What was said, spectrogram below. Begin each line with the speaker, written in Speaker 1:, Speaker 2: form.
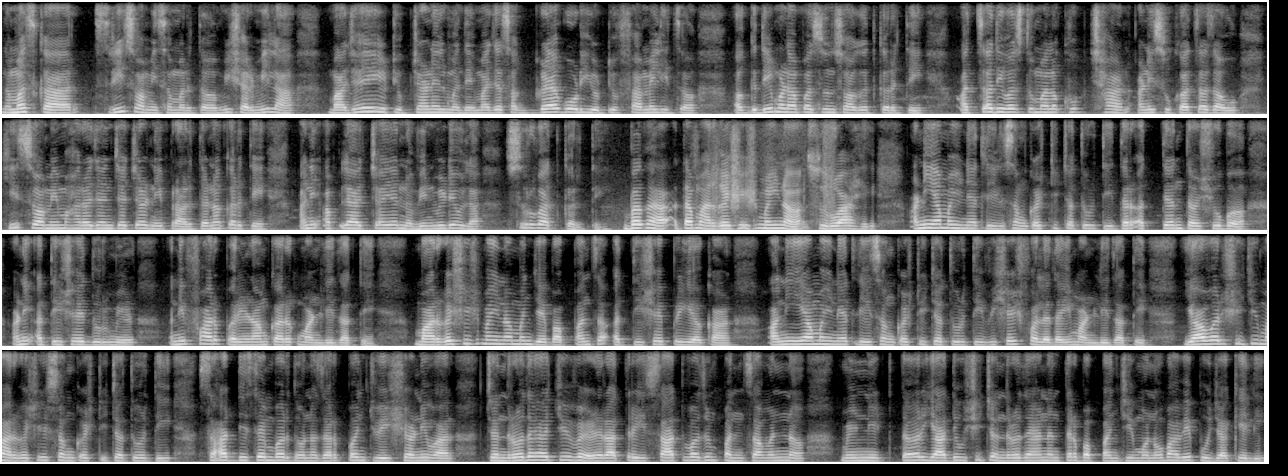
Speaker 1: नमस्कार श्री स्वामी समर्थ. मी शर्मिला. माझ्या हे यूट्यूब चॅनेलमध्ये माझ्या सगळ्या गोड यूट्यूब फॅमिलीचं अगदी मनापासून स्वागत करते. आजचा दिवस तुम्हाला खूप छान आणि सुखाचा जाऊ ही स्वामी महाराजांच्या चरणी प्रार्थना करते आणि आपल्या आजच्या या नवीन व्हिडिओला सुरुवात करते. बघा आता मार्गशीर्ष महिना सुरू आहे आणि या महिन्यातील संकष्टी चतुर्थी तर अत्यंत शुभ आणि अतिशय दुर्मिळ आणि फार परिणामकारक मानली जाते. मार्गशीर्ष महिना म्हणजे बाप्पांचा अतिशय प्रिय काळ आणि या महिन्यातली संकष्टी चतुर्थी विशेष फलदायी मानली जाते. यावर्षीची मार्गशीर्ष संकष्टी चतुर्थी सात डिसेंबर दोन हजार पंचवीस शनिवार चंद्रोदयाची वेळ रात्री सात वाजून पंचावन्न मिनिट. तर या दिवशी चंद्रोदयानंतर बाप्पांची मनोभावे पूजा केली.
